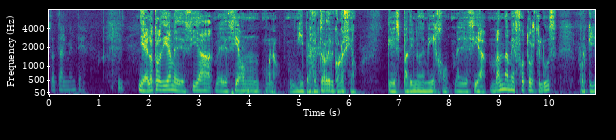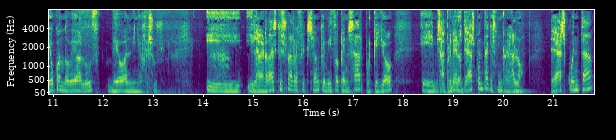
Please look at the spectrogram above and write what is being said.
Totalmente. Y el otro día me decía, me decía un, bueno, mi preceptor del colegio, que es padrino de mi hijo, me decía, mándame fotos de luz, porque yo cuando veo a luz veo al niño Jesús. Y, y la verdad es que es una reflexión que me hizo pensar, porque yo, eh, o sea, primero te das cuenta que es un regalo, te das cuenta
